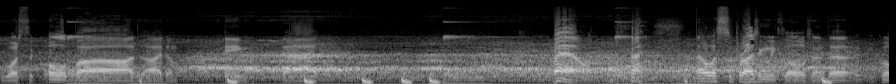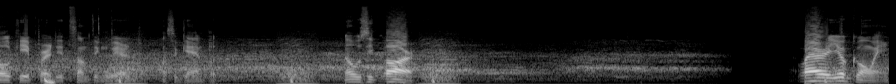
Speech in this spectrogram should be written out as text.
towards the goal, but I don't think that. Well. That was surprisingly close, and the goalkeeper did something weird once again, but no cigar. Where are you going?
